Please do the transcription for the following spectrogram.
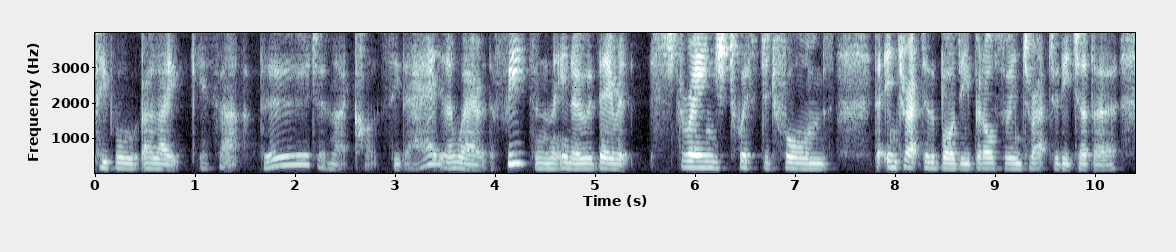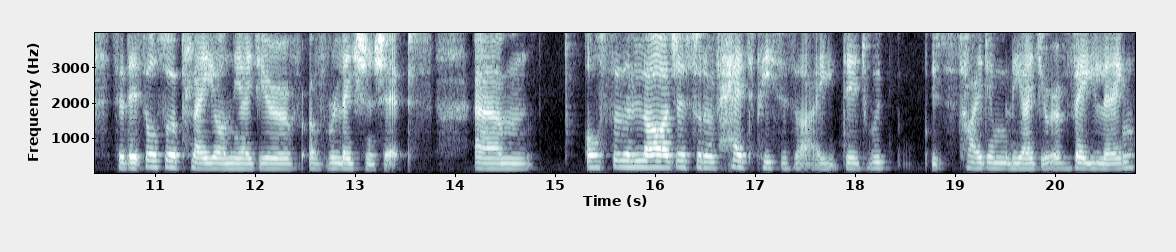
people are like, is that a bird? And I can't see the head and where are the feet? And, you know, they're strange twisted forms that interact with the body, but also interact with each other. So there's also a play on the idea of, of relationships. Um, also the larger sort of headpieces that I did with it's tied in with the idea of veiling,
